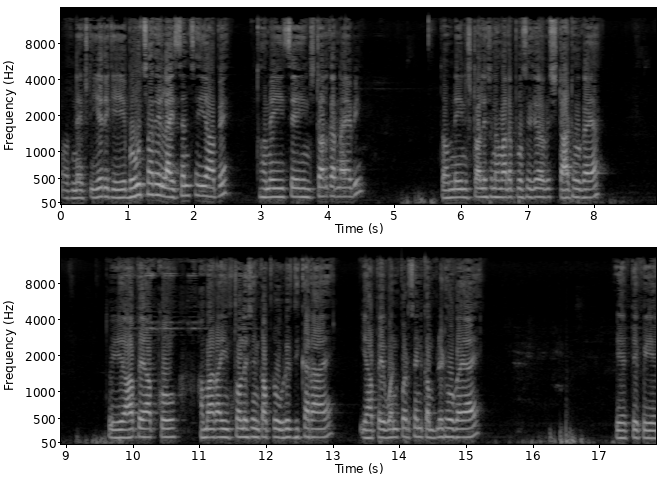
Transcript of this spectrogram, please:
और नेक्स्ट ये देखिए, ये बहुत सारे लाइसेंस है यहाँ पे। तो हमें इसे इंस्टॉल करना है अभी। तो हमने इंस्टॉलेशन हमारा प्रोसीजर अभी स्टार्ट हो गया। तो यहाँ पे आपको हमारा इंस्टॉलेशन का प्रोग्रेस दिखा रहा है। यहाँ पे वन परसेंट कंप्लीट हो गया है। ये देखो, ये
